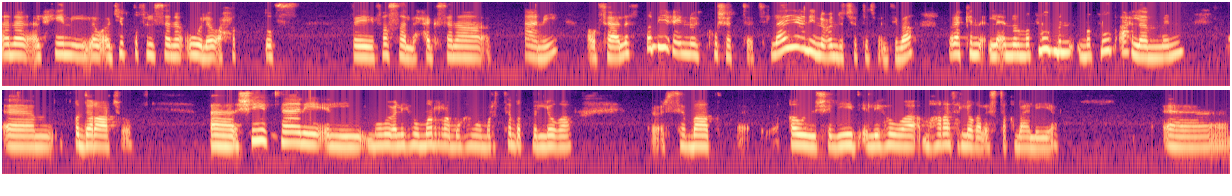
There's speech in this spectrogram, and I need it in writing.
أنا الحين لو أجيب طفل سنة أولى واحطه في فصل حق سنة ثاني أو ثالث طبيعي إنه يكون شتت. لا يعني إنه عنده تشتت في انتباه ولكن لأنه المطلوب من المطلوب أعلى من قدراته. الشيء آه، الثاني الموضوع اللي هو مرة مهم ومرتبط باللغة ارتباط قوي وشديد اللي هو مهارات اللغة الاستقبالية. آه،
